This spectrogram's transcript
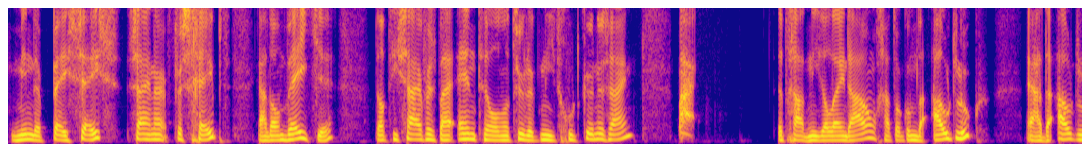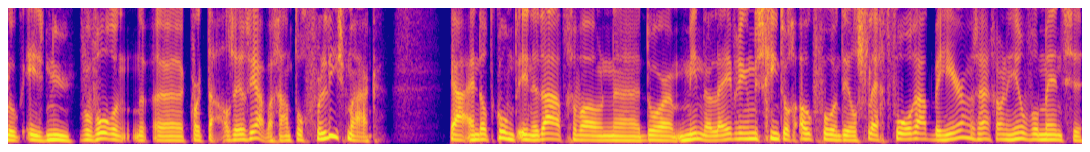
minder PC's zijn er verscheept. Ja, dan weet je dat die cijfers bij Intel natuurlijk niet goed kunnen zijn. Maar het gaat niet alleen daarom, het gaat ook om de outlook. Ja, de outlook is nu voor volgend uh, kwartaal zeggen ze ja, we gaan toch verlies maken. Ja, en dat komt inderdaad gewoon uh, door minder levering. Misschien toch ook voor een deel slecht voorraadbeheer. Er zijn gewoon heel veel mensen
